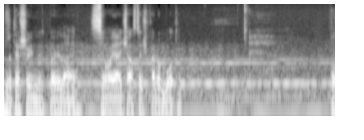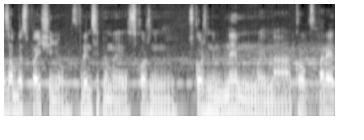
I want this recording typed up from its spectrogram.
за те, що він відповідає, своя часточка роботи. По забезпеченню, в принципі, ми з кожним, з кожним днем ми на крок вперед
